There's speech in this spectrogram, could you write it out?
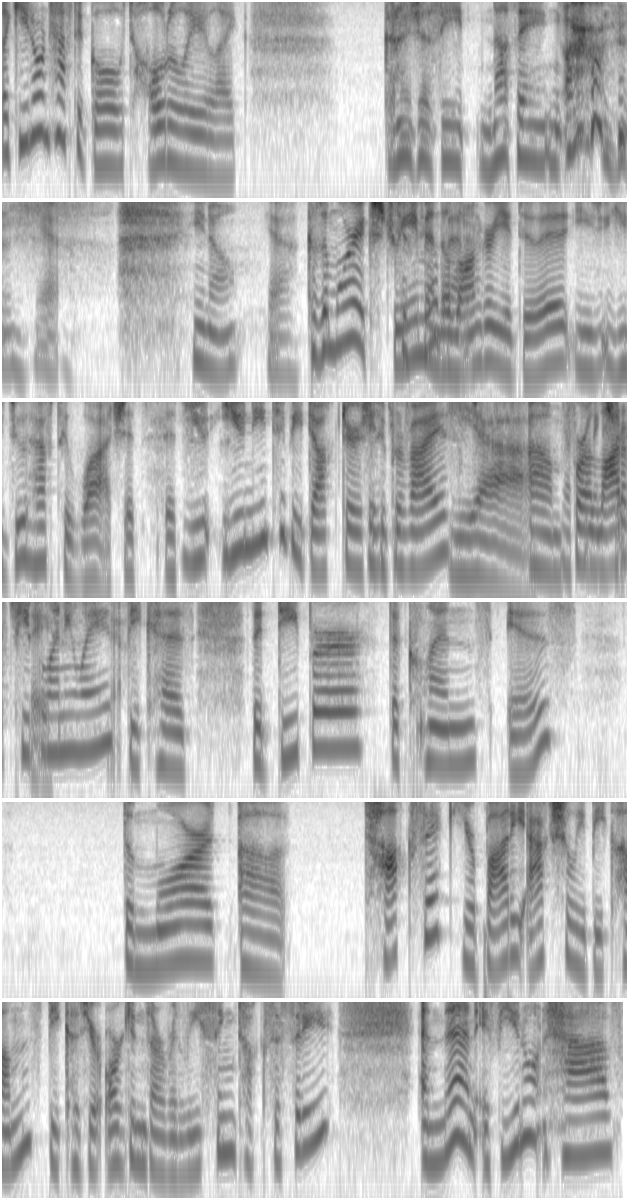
Like you don't have to go totally like gonna just eat nothing or Yeah. you know Yeah, because the more extreme and the better. longer you do it, you you do have to watch. It's it's you you need to be doctor supervised yeah. um, for a lot sure of people safe. anyways Yeah. because the deeper the cleanse is the more uh, toxic your body actually becomes because your organs are releasing toxicity and then if you don't have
